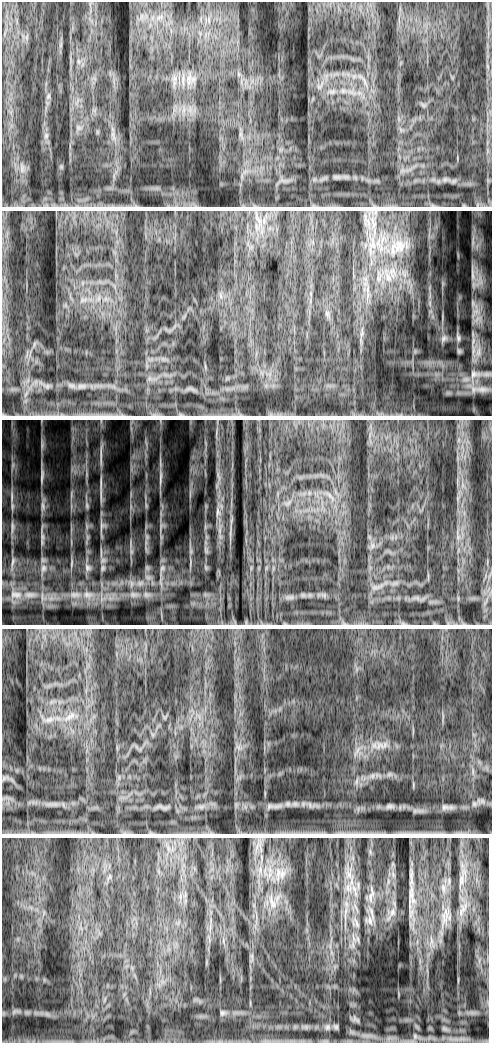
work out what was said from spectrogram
France Bleu Vaucluse, c'est ça. France musique que vous aimez.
